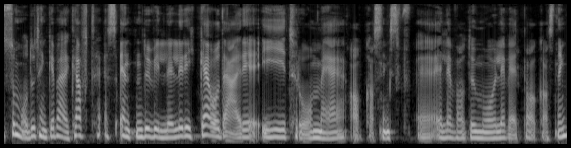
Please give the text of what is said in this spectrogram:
så må du tenke bærekraft. Enten du vil eller ikke, og det er i tråd med avkastnings... Eh, eller hva du må levere på avkastning.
